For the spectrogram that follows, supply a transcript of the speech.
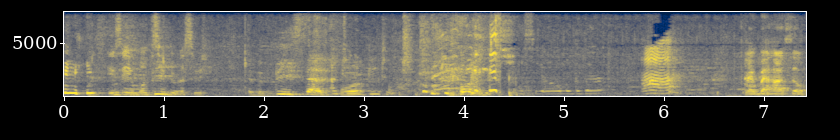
multi You say multi The P stands for. Like by herself.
